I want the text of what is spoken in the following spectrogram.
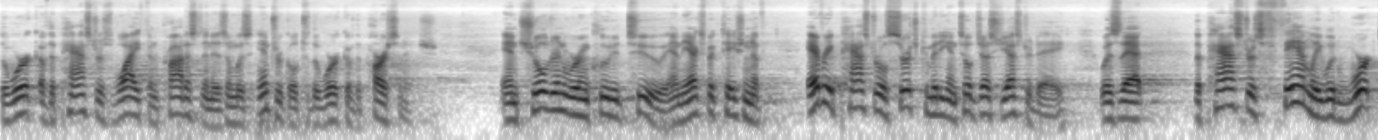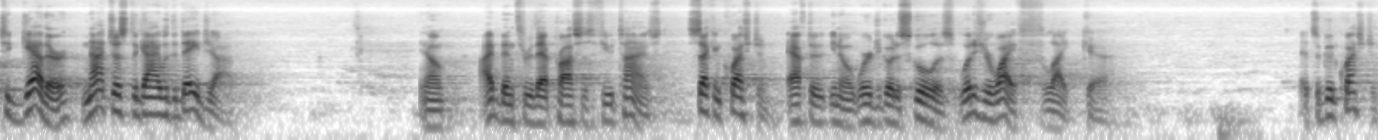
the work of the pastor's wife in Protestantism was integral to the work of the parsonage. And children were included too. And the expectation of every pastoral search committee until just yesterday was that the pastor's family would work together, not just the guy with the day job. You know, I've been through that process a few times. Second question after, you know, where'd you go to school is, what is your wife like? Uh, it's a good question.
